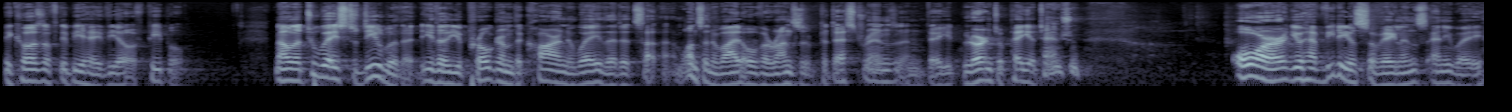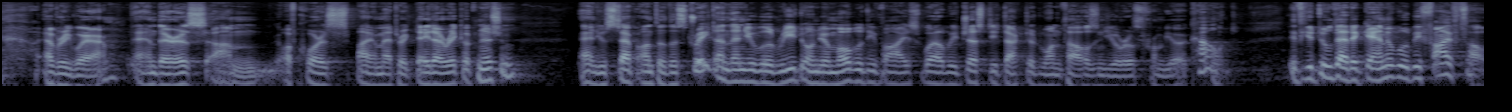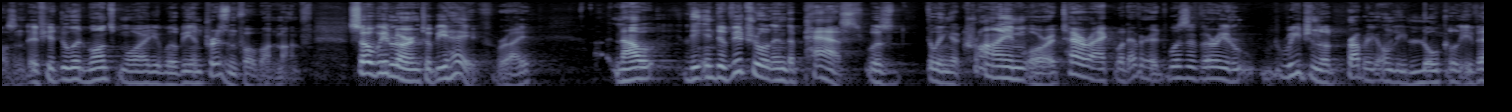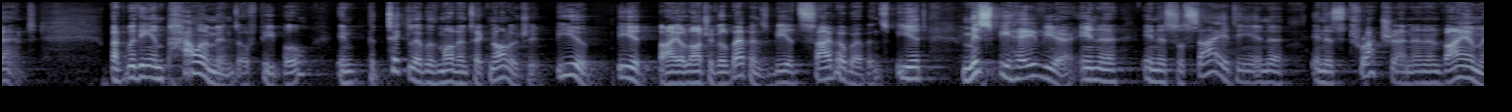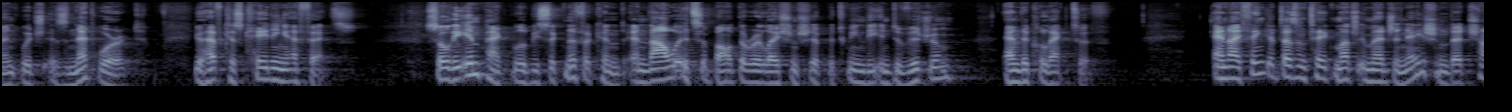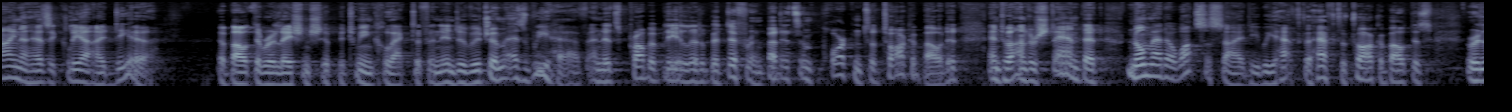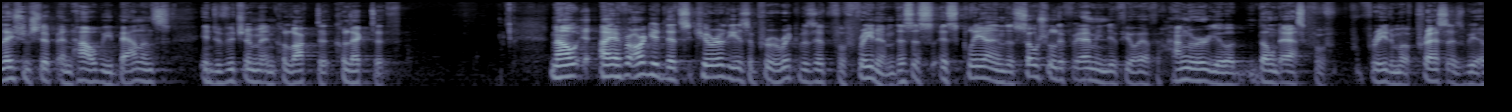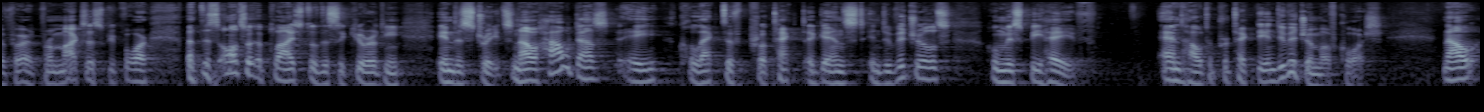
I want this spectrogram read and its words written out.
because of the behavior of people. Now, there are two ways to deal with it. Either you program the car in a way that it uh, once in a while overruns the pedestrians and they learn to pay attention, or you have video surveillance anyway everywhere, and there is, um, of course, biometric data recognition, and you step onto the street and then you will read on your mobile device, well, we just deducted 1,000 euros from your account. If you do that again, it will be 5,000. If you do it once more, you will be in prison for one month. So we learn to behave, right? Now, the individual in the past was doing a crime or a terror act, whatever, it was a very regional, probably only local event. But with the empowerment of people, in particular with modern technology, be it be it biological weapons, be it cyber weapons, be it misbehavior in a, in a society, in a, in a structure, and an environment which is networked, you have cascading effects. So the impact will be significant, and now it's about the relationship between the individual and the collective. And I think it doesn't take much imagination that China has a clear idea about the relationship between collective and individual as we have, and it's probably a little bit different, but it's important to talk about it and to understand that no matter what society, we have to have to talk about this relationship and how we balance individual and collective. Now, I have argued that security is a prerequisite for freedom. This is, is clear in the social, I mean, if you have hunger, you don't ask for freedom of press, as we have heard from Marxists before, but this also applies to the security in the streets. Now, how does a collective protect against individuals who misbehave? And how to protect the individuum, of course. Now,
